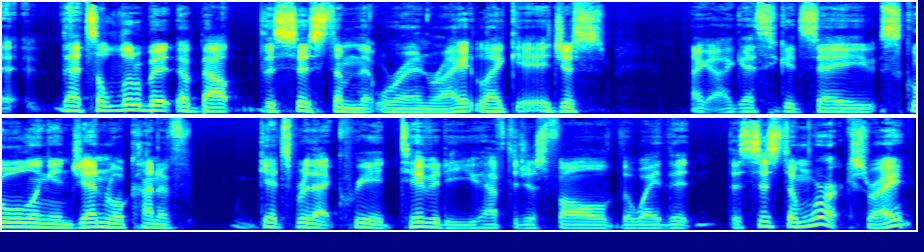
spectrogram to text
uh, that's a little bit about the system that we're in, right? Like it just, I guess you could say, schooling in general kind of gets rid of that creativity. You have to just follow the way that the system works, right?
